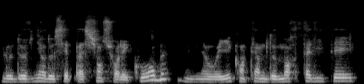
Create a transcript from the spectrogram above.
le devenir de ces patients sur les courbes, eh vous voyez qu'en termes de mortalité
